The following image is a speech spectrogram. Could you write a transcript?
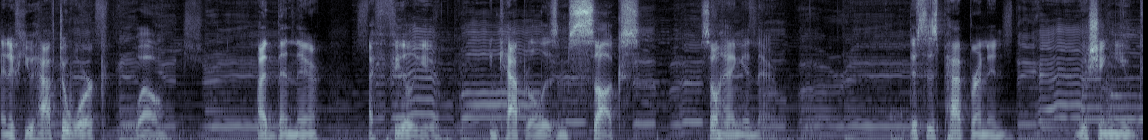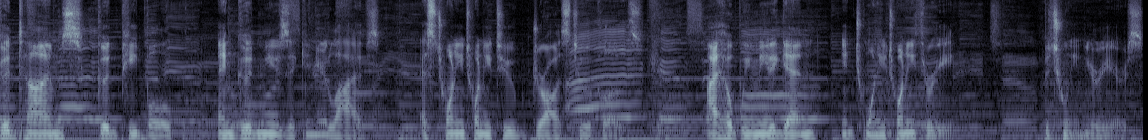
And if you have to work, well, I've been there. I feel you. And capitalism sucks, so hang in there. This is Pat Brennan wishing you good times, good people, and good music in your lives as 2022 draws to a close. I hope we meet again in 2023 between your ears.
